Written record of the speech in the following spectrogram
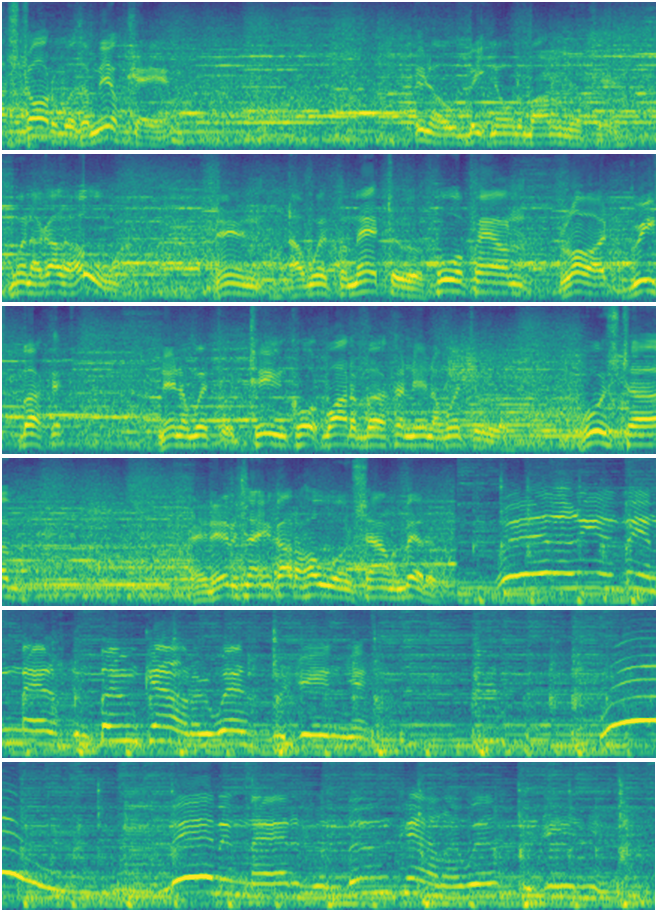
I started with a milk can, you know, beating on the bottom milk can. When I got a whole one, then I went from that to a four-pound Lloyd grease bucket. Then I went to a 10-quart water bucket. And then I went to a wash tub. And everything got a hole one sounding better. Well, I live in Madison, Boone County, West Virginia. Woo! Live in Madison, Boone County, West Virginia.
